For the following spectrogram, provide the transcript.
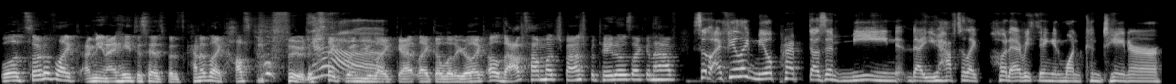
Well, it's sort of like I mean, I hate to say this, but it's kind of like hospital food. It's like when you like get like a little, you're like, oh, that's how much mashed potatoes I can have. So I feel like meal prep doesn't mean that you have to like put everything in one container,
